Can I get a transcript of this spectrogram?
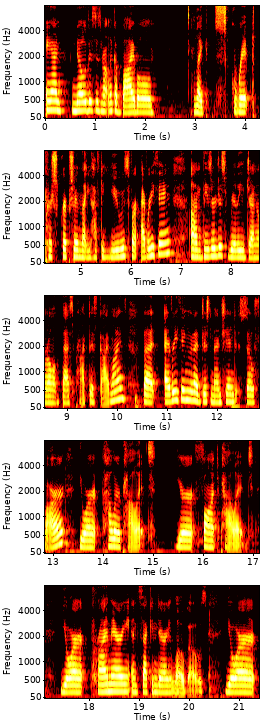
And no, this is not like a Bible like script prescription that you have to use for everything. Um, these are just really general best practice guidelines. But everything that I've just mentioned so far your color palette, your font palette, your primary and secondary logos, your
